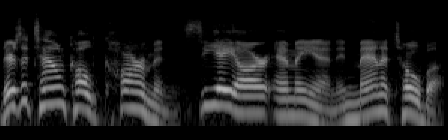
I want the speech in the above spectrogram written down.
There's a town called Carman, C A R M A N, in Manitoba,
